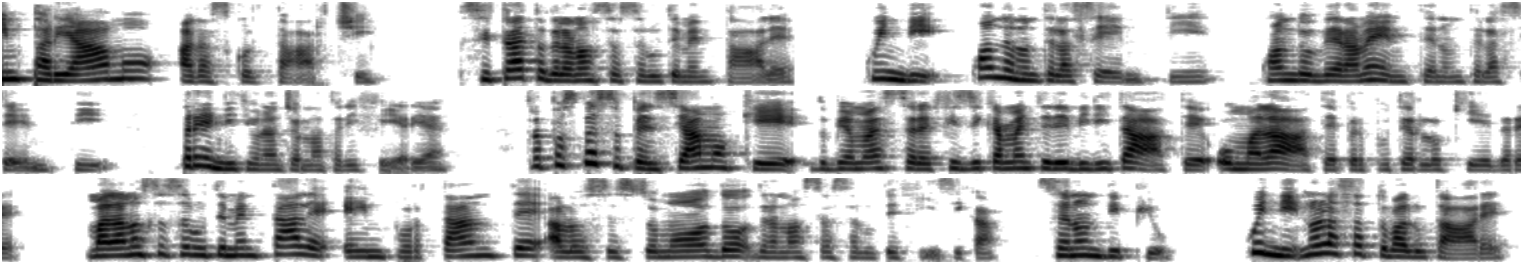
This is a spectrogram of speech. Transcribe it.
impariamo ad ascoltarci. Si tratta della nostra salute mentale. Quindi, quando non te la senti, quando veramente non te la senti, prenditi una giornata di ferie. Troppo spesso pensiamo che dobbiamo essere fisicamente debilitate o malate per poterlo chiedere, ma la nostra salute mentale è importante allo stesso modo della nostra salute fisica, se non di più. Quindi non la sottovalutare.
